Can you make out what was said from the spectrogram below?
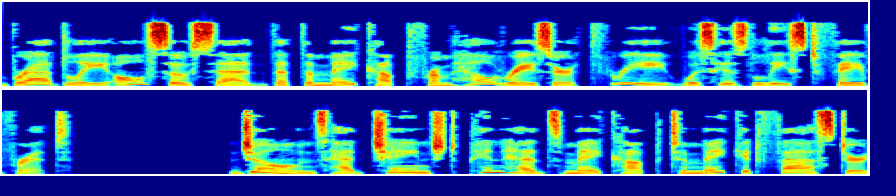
Bradley also said that the makeup from Hellraiser 3 was his least favorite. Jones had changed Pinhead's makeup to make it faster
